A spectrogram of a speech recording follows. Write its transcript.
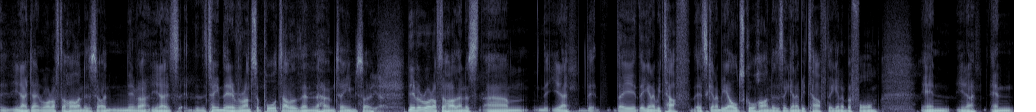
you know, don't write off the Highlanders. I never, you know, it's the team that everyone supports other than the home team. So Yeah. never write off the Highlanders. Um, you know, they, they they're going to be tough. It's going to be old school Highlanders. They're going to be tough. They're going to perform, and you know, and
